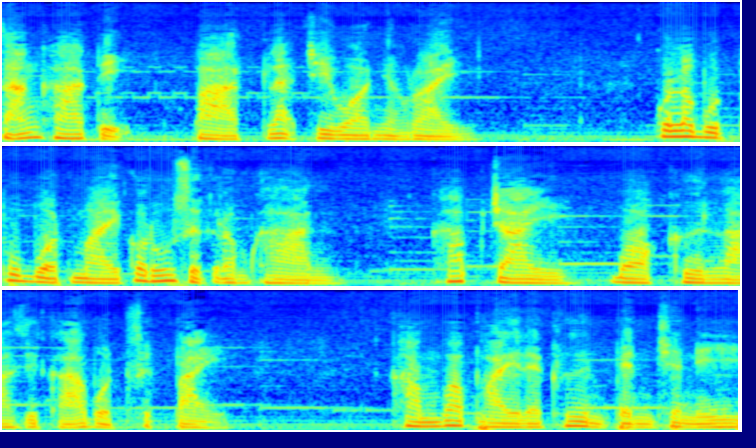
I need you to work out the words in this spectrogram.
สังคาติ ปาดและจีวรออย่างไร กุลบุตรผู้บวชใหม่ก็รู้สึกรำคาญ คับใจบอกคืนลาสิกขาบทศึกไปคำว่าภัยและคลื่นเป็นเช่นนี้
